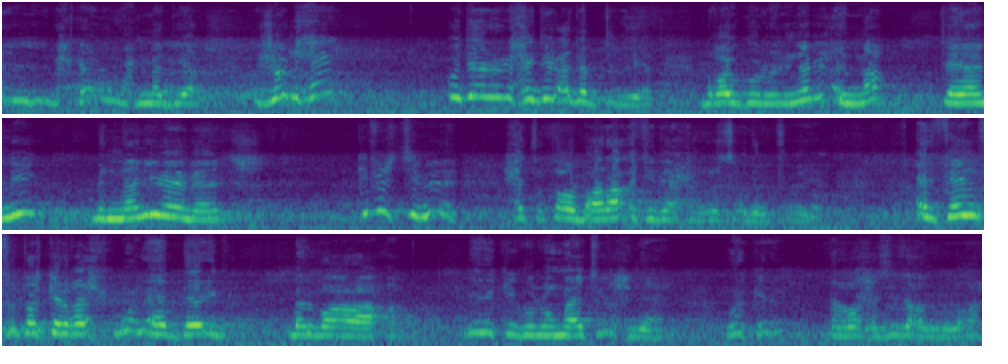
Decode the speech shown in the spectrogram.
المحكمة المحمديه جنحي وداروا له حيدوا العذاب التبليغ بغاو يقولوا لنا بأن تامي بناني ما ماتش. كيفاش حيت عطاو البراءه في داخل السعوديه الصغيره 2016 كانوا غيحكموا على الدراري بالبراءة. لأن كيقولوا ماتوا حنا ولكن الروح عزيز على الله.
